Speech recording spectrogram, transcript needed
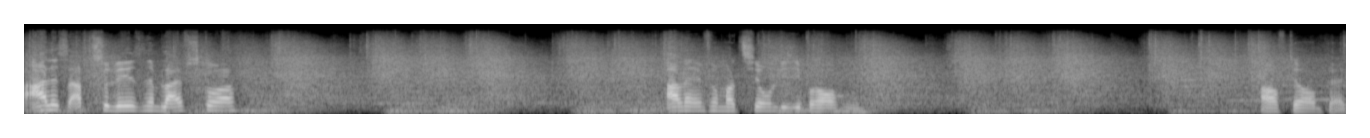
alles abzulesen im Live-Score. Alle Informationen, die Sie brauchen, auf der Homepage.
